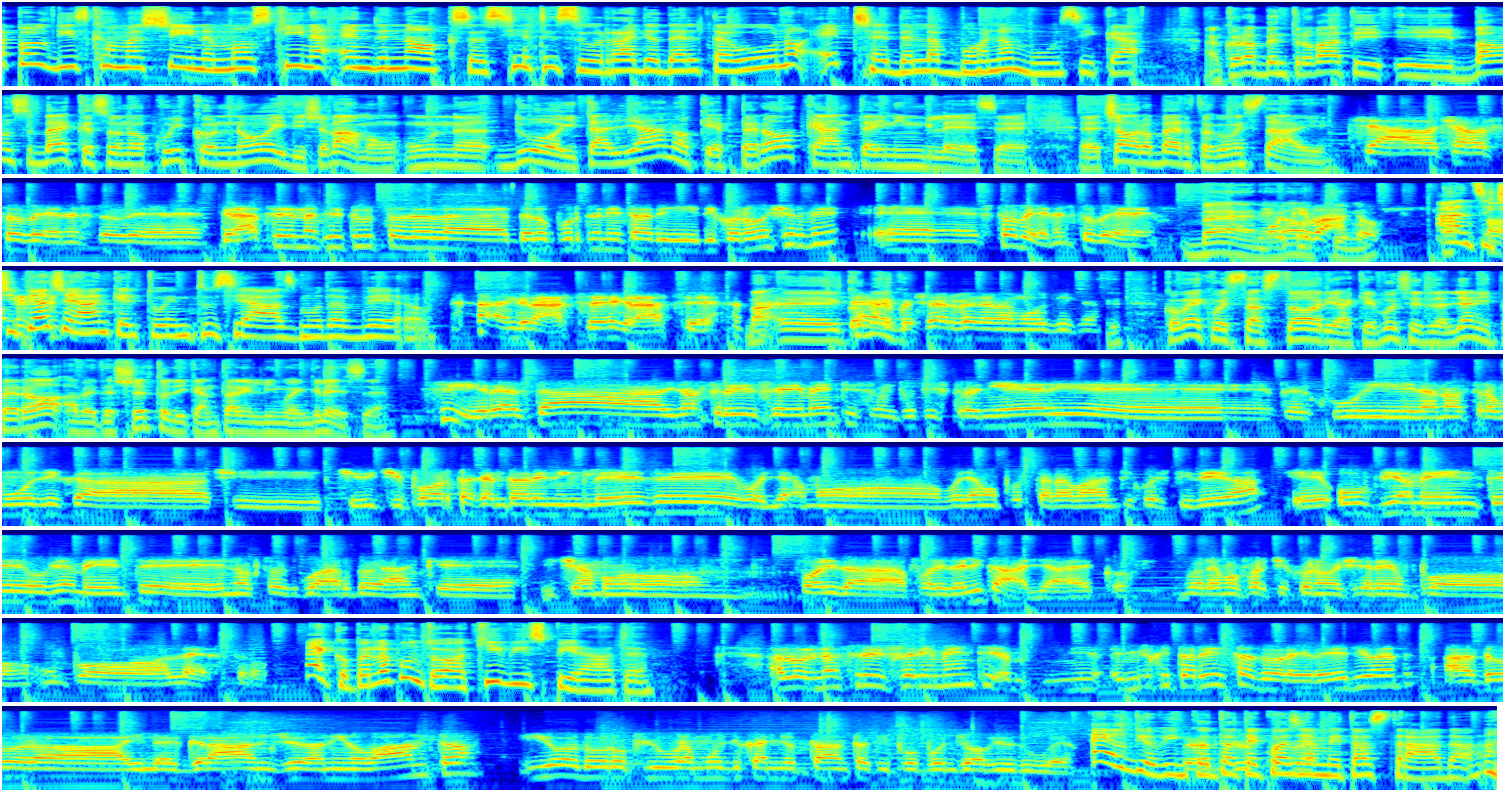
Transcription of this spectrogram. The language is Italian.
Purple Disco Machine, Moschina and Nox, siete su Radio Delta 1 e c'è della buona musica. Ancora ben trovati, i Bounce Back sono qui con noi, dicevamo, un duo italiano che però canta in inglese. Eh, ciao Roberto, come stai? Ciao, ciao, sto bene, sto bene. Grazie innanzitutto del, dell'opportunità di, di conoscervi. E sto bene, sto bene. Bene, Motivato. ottimo. Anzi, ci piace anche il tuo entusiasmo, davvero. Grazie, grazie. Ma eh, com'è, serve, serve nella musica. com'è questa storia che voi siete italiani però avete scelto di cantare in lingua inglese? Sì, in realtà i nostri riferimenti sono tutti stranieri per cui la nostra musica ci, ci- ci porta a cantare in inglese e vogliamo, vogliamo portare avanti quest'idea e ovviamente, ovviamente il nostro sguardo è anche diciamo fuori, da- fuori dall'Italia, ecco. Vorremmo farci conoscere un po', un po' all'estero. Ecco, per l'appunto, a chi vi ispirate? Allora, i nostri riferimenti, eh, il mio chitarrista adora i Radiohead, adora il grunge anni 90, io adoro più la musica anni 80 tipo Bon Jovi o 2. Eh, oddio, vi Per- incontrate quasi a per- metà strada.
